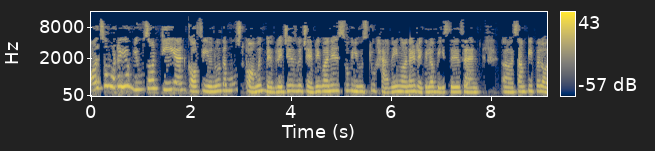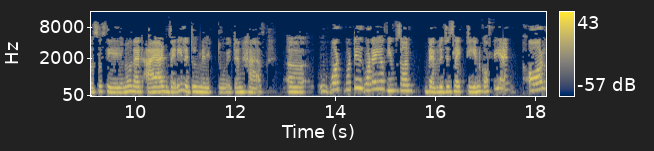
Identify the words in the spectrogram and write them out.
also, what are your views on tea and coffee? You know, the most common beverages which everyone is so used to having on a regular basis. And uh, some people also say, you know, that I add very little milk to it and have. Uh, what what is what are your views on beverages like tea and coffee? And or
